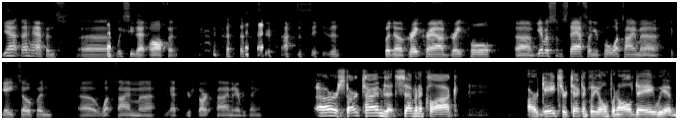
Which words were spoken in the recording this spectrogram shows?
Yeah, that happens. Uh, we see that often throughout the season. But no, great crowd, great pull. Um, give us some stats on your pull. What time uh, the gates open? Uh, what time uh, you your start time and everything? Our start time's at seven o'clock. Our gates are technically open all day. We have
